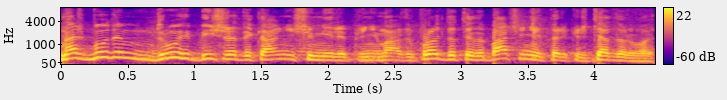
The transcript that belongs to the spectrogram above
Наш будемо другі більш радикальніші міри приймати, впродь до телебачення і перекриття дороги.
